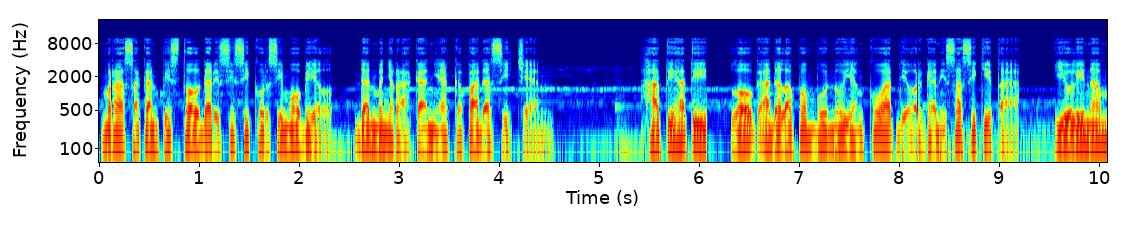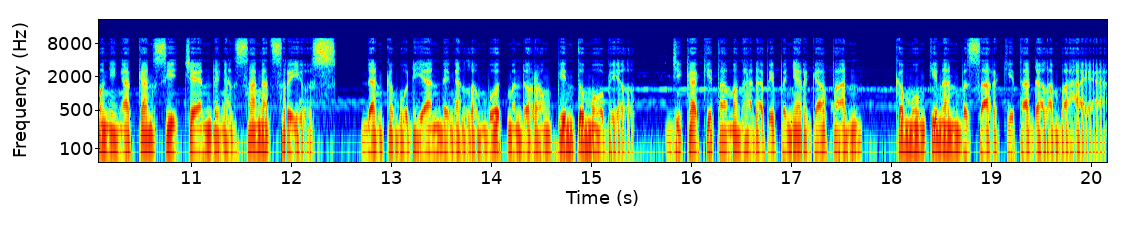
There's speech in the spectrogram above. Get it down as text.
merasakan pistol dari sisi kursi mobil, dan menyerahkannya kepada si Chen. Hati-hati, Log adalah pembunuh yang kuat di organisasi kita. Yulina mengingatkan si Chen dengan sangat serius, dan kemudian dengan lembut mendorong pintu mobil. Jika kita menghadapi penyergapan, kemungkinan besar kita dalam bahaya.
